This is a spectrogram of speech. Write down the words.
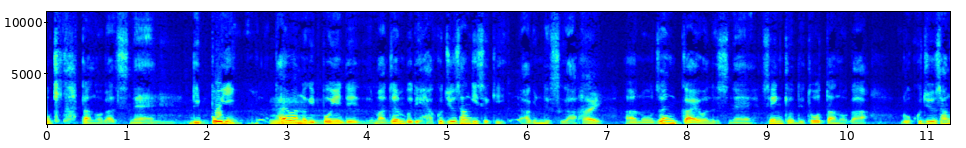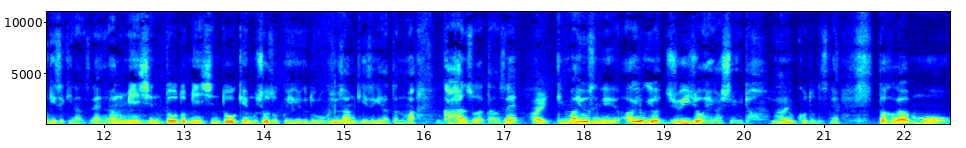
大きかったのがですね、立法院。台湾の立法院で、まあ、全部で113議席あるんですが、はい、あの、前回はですね、選挙で通ったのが、63議席なんですね、あの民進党と民進党系無所属入れると63議席だったの、まあ、過半数だったんですね、はい、まあ、要するに、あれよりは10以上減らしているということですね、はい、だからも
